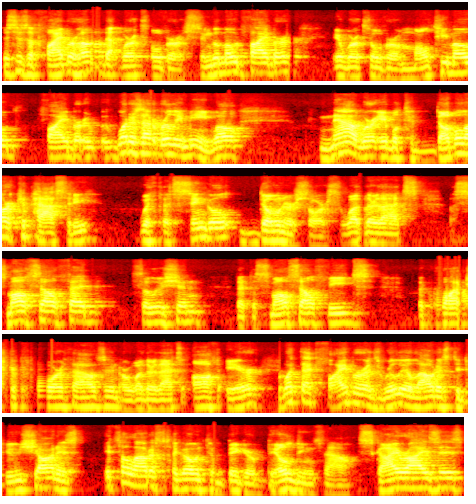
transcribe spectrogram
This is a fiber hub that works over a single mode fiber. It works over a multi-mode fiber. What does that really mean? Well, now we're able to double our capacity with a single donor source, whether that's a small cell fed solution that the small cell feeds the Quatra 4000 or whether that's off air. What that fiber has really allowed us to do, Sean, is it's allowed us to go into bigger buildings now, sky rises,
